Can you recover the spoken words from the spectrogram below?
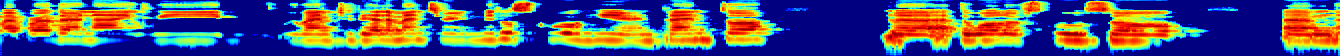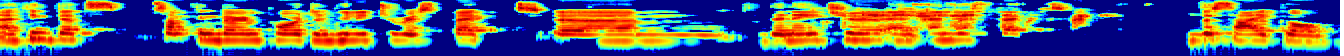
my brother and I, we we went to the elementary and middle school here in Trento uh, at the Waldorf School. So um, I think that's something very important, really, to respect um, the nature and, and respect the cycle.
